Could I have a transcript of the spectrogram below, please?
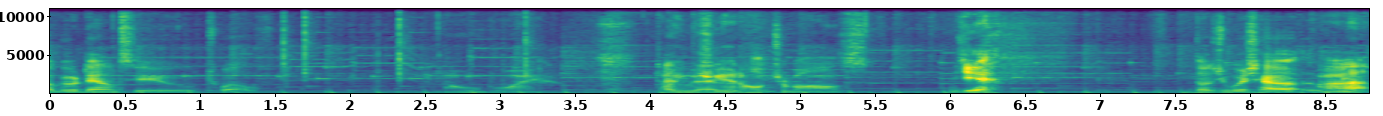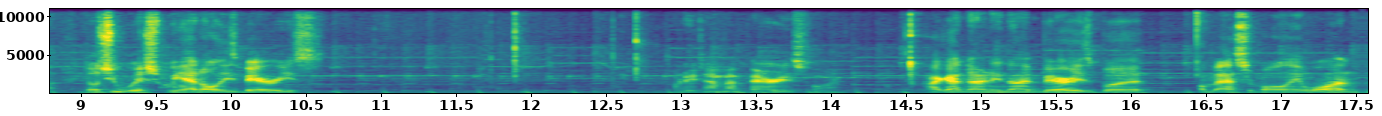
I'll go down to 12. Oh boy. Don't you wish then- had Ultra Balls? Yeah. Don't you wish how? Uh. don't you wish we had all these berries? What are you talking about berries for? I got 99 berries, but a Master Ball ain't one.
